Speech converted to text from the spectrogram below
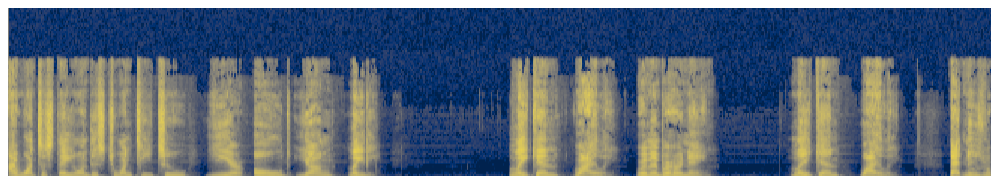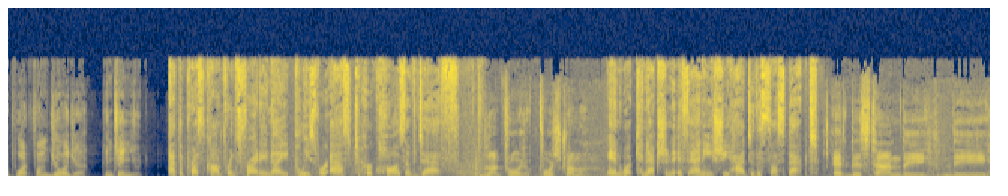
I want to stay on this 22 year old young lady, Laken Riley. Remember her name, Laken Riley. That news report from Georgia continued. At the press conference Friday night, police were asked her cause of death. Blunt force trauma. And what connection, if any, she had to the suspect. At this time, the the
